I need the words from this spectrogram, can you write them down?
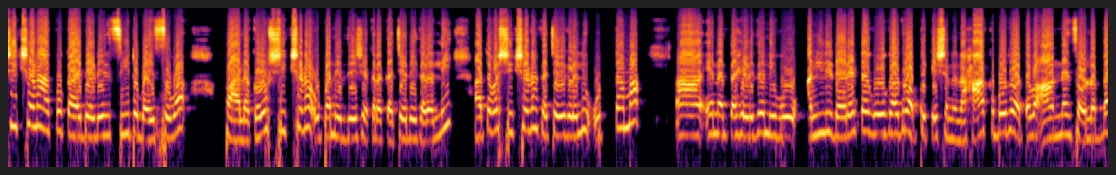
ಶಿಕ್ಷಣ ಹಕ್ಕು ಕಾಯ್ದೆಯಡಿ ಸೀಟು ಬಯಸುವ ಪಾಲಕರು ಶಿಕ್ಷಣ ಉಪನಿರ್ದೇಶಕರ ಕಚೇರಿಗಳಲ್ಲಿ ಅಥವಾ ಶಿಕ್ಷಣ ಕಚೇರಿಗಳಲ್ಲಿ ಉತ್ತಮ ಏನಂತ ಹೇಳಿದ್ರೆ ನೀವು ಅಲ್ಲಿ ಡೈರೆಕ್ಟ್ ಆಗಿ ಹೋಗಾದ್ರೂ ಅಪ್ಲಿಕೇಶನ್ ಅನ್ನ ಹಾಕಬಹುದು ಅಥವಾ ಆನ್ಲೈನ್ ಸೌಲಭ್ಯ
